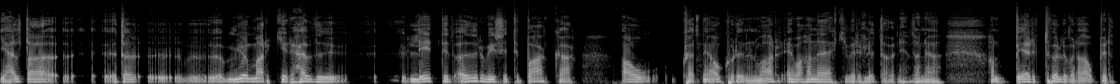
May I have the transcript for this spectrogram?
ég held að þetta, uh, mjög margir hefðu litið öðruvísi tilbaka á hvernig ákvörðunum var ef hann hefði ekki verið hlutafinni þannig að hann ber tölverð ábyrð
